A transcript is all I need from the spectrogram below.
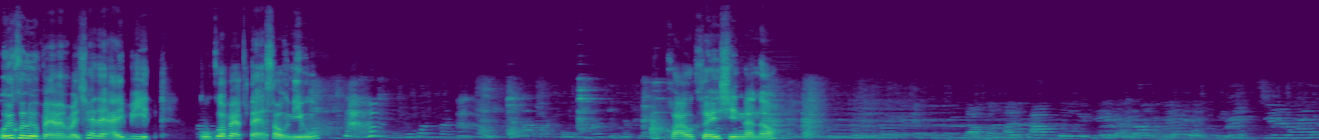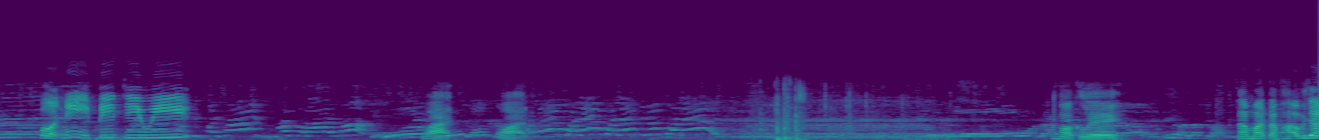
อุ้ยกูลืมไปมันไม่ใช่ในไอบีดกูก็แบบแตะสองนิ้วขอความเคยชินอะเนาะ เปิดนี่ตีทีวีวาดวาดบอกเลยสมรรถภาพไม่ใช่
